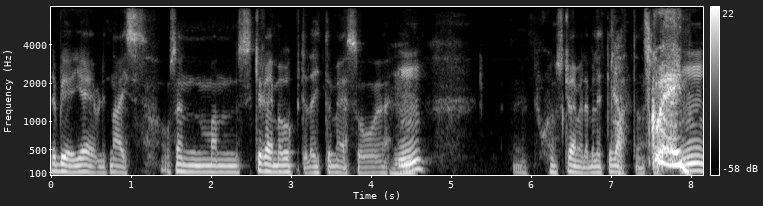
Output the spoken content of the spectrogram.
det blir jävligt nice. Och sen man skrämmer upp det lite med så eh, Mm. skrämmer det med lite vatten. Scream! Mm.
